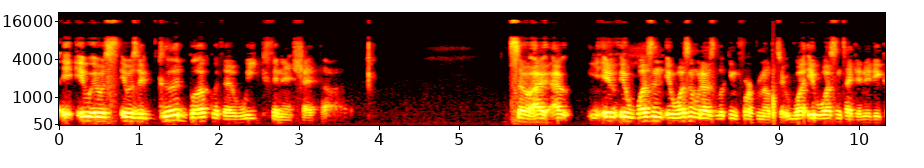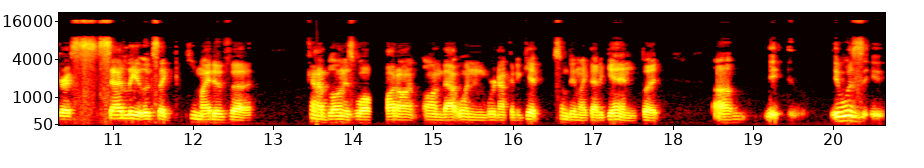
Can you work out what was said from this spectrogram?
It, it, was it was a good book with a weak finish. I thought. So I, I it, it wasn't it wasn't what I was looking for from Meltzer. What it wasn't Identity Crisis. Sadly, it looks like he might have uh, kind of blown his wad on on that one, we're not going to get something like that again. But um, it it was it,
